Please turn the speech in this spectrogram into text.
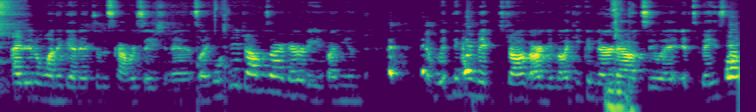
I didn't want to get into this conversation, and it's like, well, K dramas aren't nerdy. If I mean, I think we make a strong argument. Like you can nerd out to it. It's based on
